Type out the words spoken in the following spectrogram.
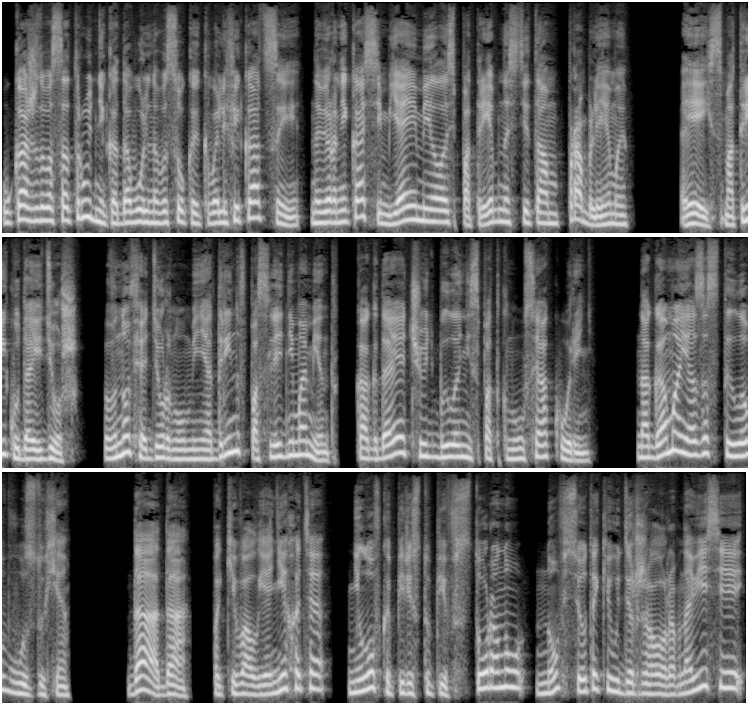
У каждого сотрудника довольно высокой квалификации, наверняка семья имелась, потребности там, проблемы. Эй, смотри, куда идешь. Вновь одернул меня Дрин в последний момент, когда я чуть было не споткнулся о корень. Нога моя застыла в воздухе. Да, да, покивал я нехотя, неловко переступив в сторону, но все таки удержал равновесие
